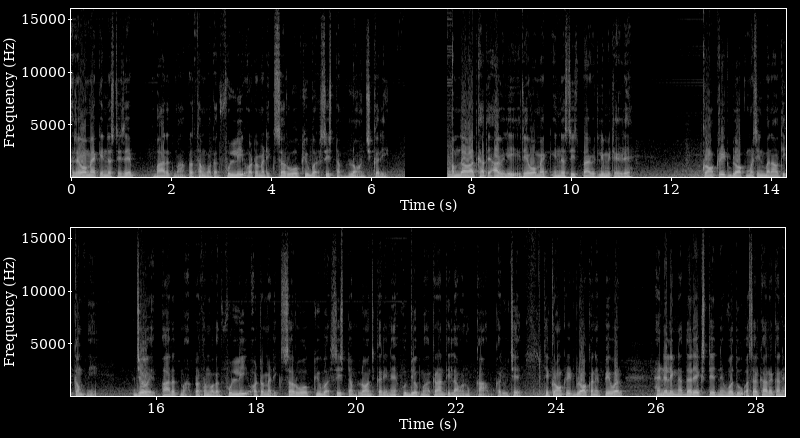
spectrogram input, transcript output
રેવોમેક ઇન્ડસ્ટ્રીઝે ભારતમાં પ્રથમ વખત fully automatic servo cuber system launch કરી. અમદાવાદ ખાતે આવેલી રેવોમેક ઇન્ડસ્ટ્રીઝ પ્રાઇવેટ લિમિટેડે કોન્ક્રીટ બ્લોક મશીન બનાવતી કંપની, જેઓએ ભારતમાં પ્રથમ વખત fully automatic servo cuber system launch કરીને ઉદ્યોગમાં ક્રાંતિ લાવવાનું કામ કર્યું છે. જે કોન્ક્રીટ બ્લોક અને પેવર હેન્ડલિંગના દરેક સ્ટેજને વધુ અસરકારક અને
